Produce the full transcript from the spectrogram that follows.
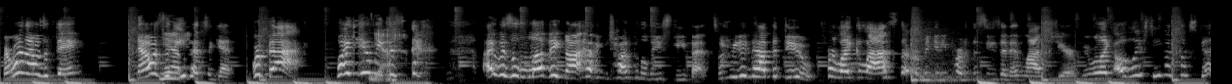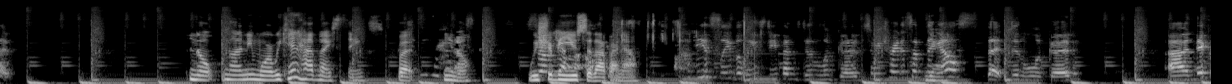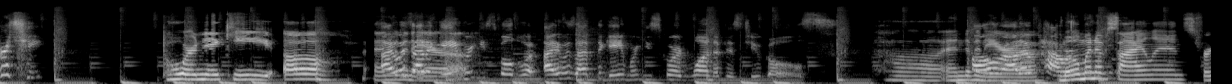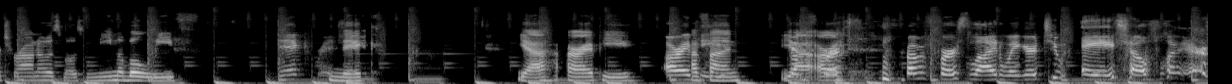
Remember when that was a thing? Now it's the Yep. defense again. We're back. Why can't we Yeah. just? I was loving not having to talk to the Leafs defense, which we didn't have to do for like last the beginning part of the season and last year. We were like, oh, Leafs defense looks good. No, not anymore. We can't have nice things, but you know, we So, should be yeah, used to that by now. Obviously the Leafs defense didn't look good, so we traded something Yeah. else that didn't look good. Uh, Nick Ritchie. Poor Nicky. Oh, I was at a game where he scored. What I was at the game where he scored one of his two goals. Ah, end of an Colorado era. Power Moment of silence for Toronto's most memeable Leaf, Nick Ritchie. Nick. Yeah, R.I.P. R.I.P. Have fun. Yeah, From R.I.P. From first line winger to AHL player.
